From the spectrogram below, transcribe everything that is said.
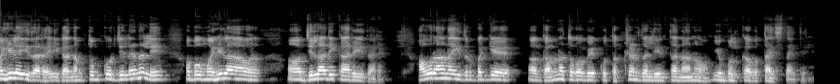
ಮಹಿಳೆ ಇದ್ದಾರೆ. ಈಗ ನಮ್ಮ ತುಮಕೂರು ಜಿಲ್ಲೆನಲ್ಲಿ ಒಬ್ಬ ಮಹಿಳಾ ಜಿಲ್ಲಾಧಿಕಾರಿ ಇದ್ದಾರೆ. ಅವರಾನ ಇದ್ರ ಬಗ್ಗೆ ಗಮನ ತಗೋಬೇಕು ತಕ್ಷಣದಲ್ಲಿ ಅಂತ ನಾನು ಈ ಮೂಲಕ ಒತ್ತಾಯಿಸ್ತಾ ಇದ್ದೀನಿ.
